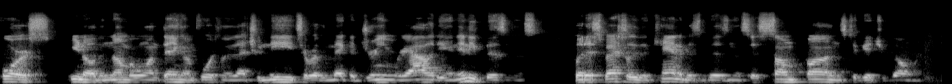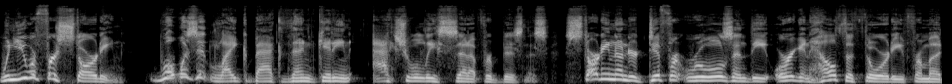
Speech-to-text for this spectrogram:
course, you know, the number one thing, unfortunately, that you need to really make a dream reality in any business, but especially the cannabis business, is some funds to get you going. When you were first starting, what was it like back then getting actually set up for business? Starting under different rules and the Oregon Health Authority from a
